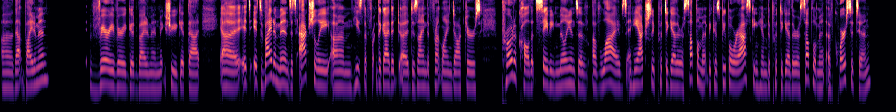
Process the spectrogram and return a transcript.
uh, that vitamin, very very good vitamin. Make sure you get that. Uh, it, it's vitamins. It's actually um, he's the the guy that uh, designed the Frontline Doctors protocol that's saving millions of, of lives, and he actually put together a supplement because people were asking him to put together a supplement of quercetin,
